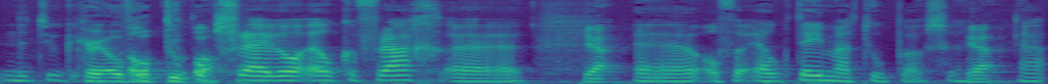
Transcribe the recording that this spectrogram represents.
natuurlijk kun je op, op, vrijwel elke vraag uh, ja. uh, of elk thema toepassen. Ja. ja.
